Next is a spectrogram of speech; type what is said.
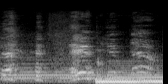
Jim, down.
